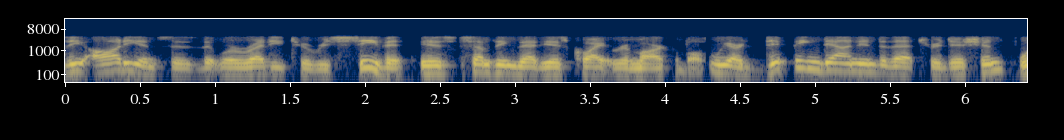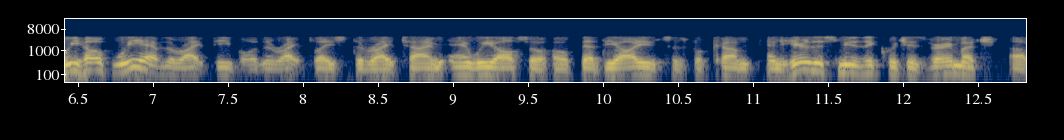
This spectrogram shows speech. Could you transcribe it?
the audiences that were ready to receive it is something that is quite remarkable. We are dipping down into that tradition. We hope we have the right people in the right place at the right time, and we also hope that the audiences will come and hear this music, which is very much a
